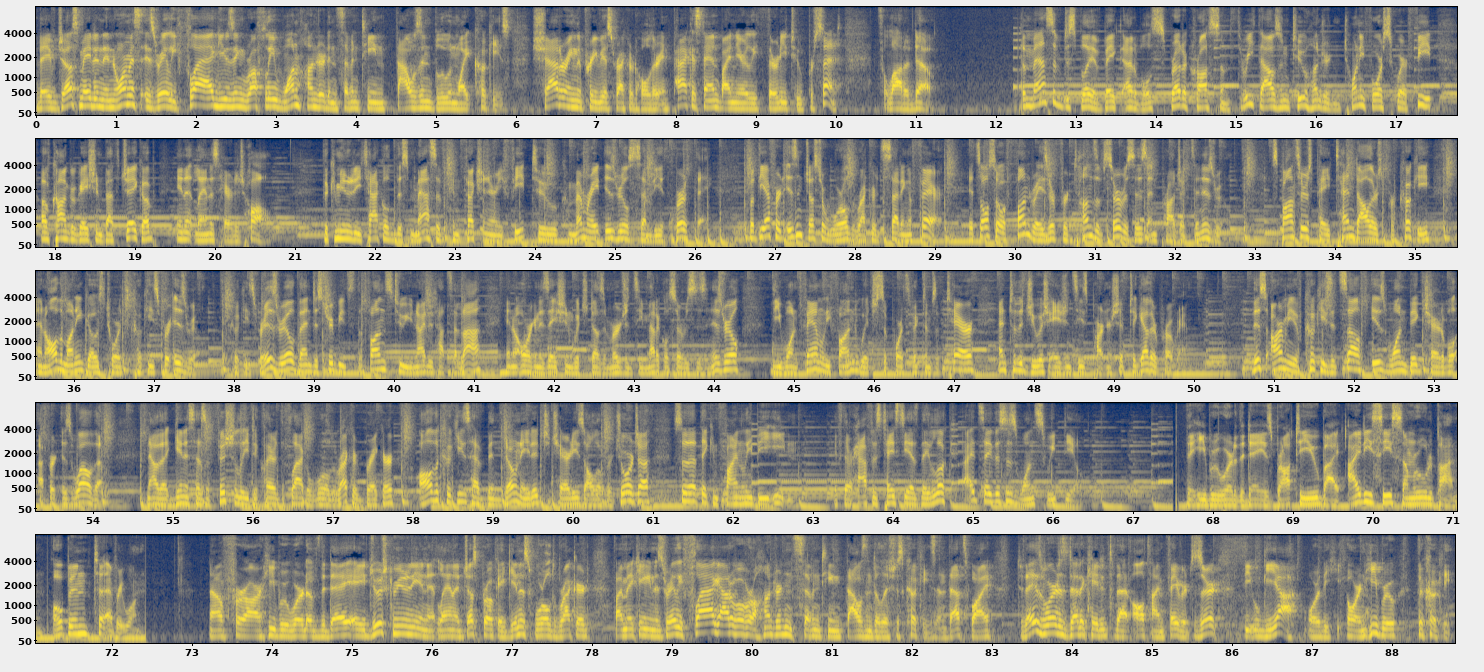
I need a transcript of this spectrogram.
They've just made an enormous Israeli flag using roughly 117,000 blue and white cookies, shattering the previous record holder in Pakistan by nearly 32%. It's a lot of dough. The massive display of baked edibles spread across some 3,224 square feet of Congregation Beth Jacob in Atlanta's Heritage Hall. The community tackled this massive confectionery feat to commemorate Israel's 70th birthday. But the effort isn't just a world record setting affair, it's also a fundraiser for tons of services and projects in Israel. Sponsors pay $10 per cookie, and all the money goes towards Cookies for Israel. Cookies for Israel then distributes the funds to United Hatzalah, an organization which does emergency medical services in Israel, the One Family Fund, which supports victims of terror, and to the Jewish Agency's Partnership Together program. This army of cookies itself is one big charitable effort as well, though. Now that Guinness has officially declared the flag a world record breaker, all the cookies have been donated to charities all over Georgia so that they can finally be eaten. If they're half as tasty as they look, I'd say this is one sweet deal. The Hebrew word of the day is brought to you by IDC Summer Ulpan, open to everyone. Now, for our Hebrew word of the day, a Jewish community in Atlanta just broke a Guinness World Record by making an Israeli flag out of over 117,000 delicious cookies. And that's why today's word is dedicated to that all time favorite dessert, the ugiya, or, the, or in Hebrew, the cookie.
